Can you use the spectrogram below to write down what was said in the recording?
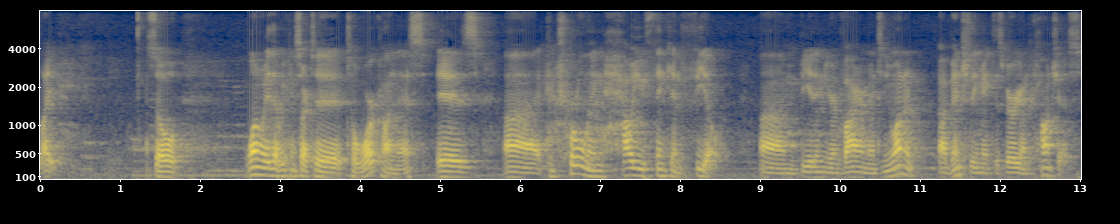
life. So one way that we can start to, to work on this is uh, controlling how you think and feel, um, be it in your environment. And you want to eventually make this very unconscious.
